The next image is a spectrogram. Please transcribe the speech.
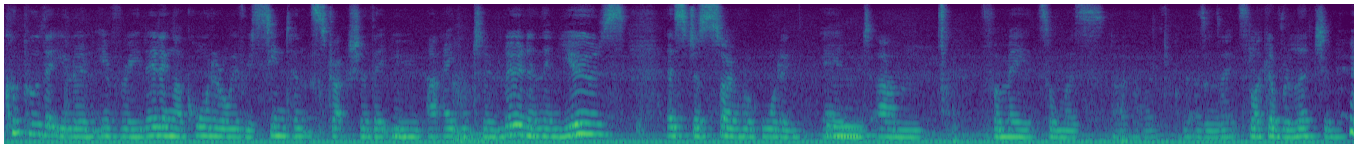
kupu that you learn, every rerenga or every sentence structure that you are able to learn and then use is just so rewarding. And um, for me, it's almost, uh, as I say, it's like a religion. Ko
